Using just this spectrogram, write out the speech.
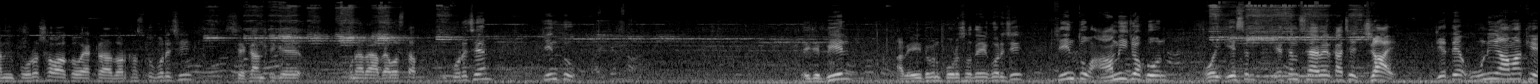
আমি পৌরসভাকেও একটা দরখাস্ত করেছি। সেখান থেকে ওনারা ব্যবস্থা করেছেন। কিন্তু এই যে বিল, আর এই তখন পৌরসভা থেকে করেছি। কিন্তু আমি যখন ওই এস এম এস এম সাহেবের কাছে যাই যেতে উনি আমাকে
